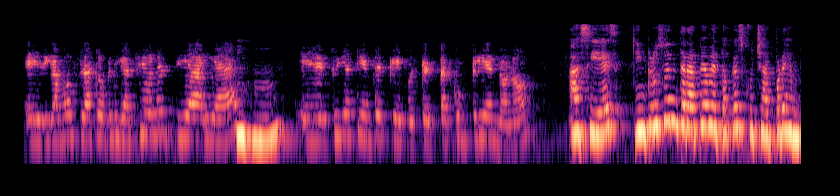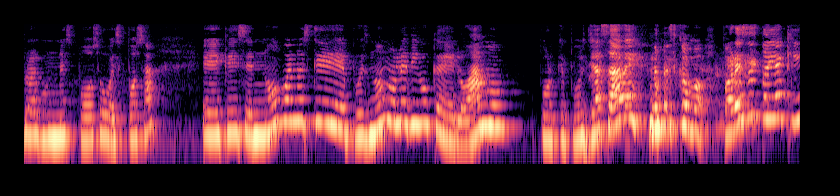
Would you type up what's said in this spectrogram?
eh, digamos, las obligaciones diarias, eh, tú ya sientes que pues te estás cumpliendo, ¿no? Así es. Incluso en terapia me toca escuchar, por ejemplo, algún esposo o esposa eh, que dice, no, bueno, es que, pues no, no le digo que lo amo, porque pues ya sabe, no es como, por eso estoy aquí.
